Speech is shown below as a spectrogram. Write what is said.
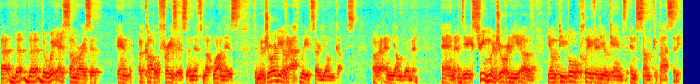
Uh, the, the the way I summarize it in a couple of phrases, and if not one, is the majority of athletes are young guys uh, and young women. And the extreme majority of young people play video games in some capacity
